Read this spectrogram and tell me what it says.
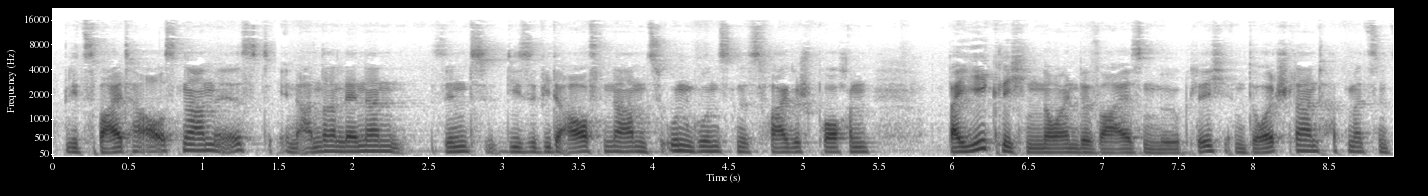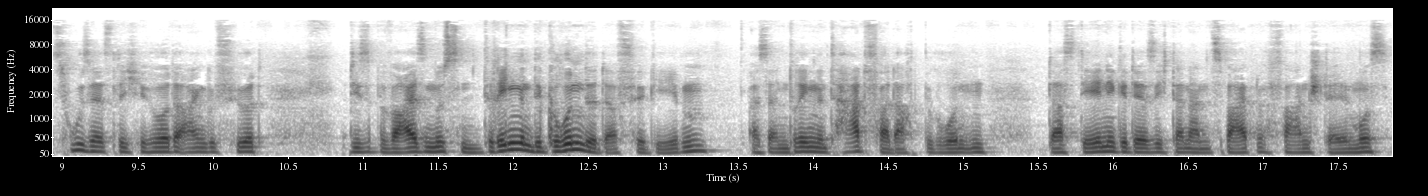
Und die zweite Ausnahme ist, in anderen Ländern sind diese Wiederaufnahmen zu Ungunsten des Freigesprochen bei jeglichen neuen Beweisen möglich. In Deutschland hat man jetzt eine zusätzliche Hürde eingeführt. Diese Beweise müssen dringende Gründe dafür geben, also einen dringenden Tatverdacht begründen, dass derjenige, der sich dann einem zweiten Verfahren stellen muss,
